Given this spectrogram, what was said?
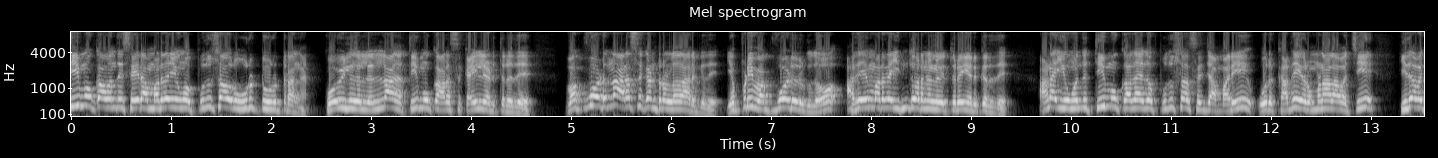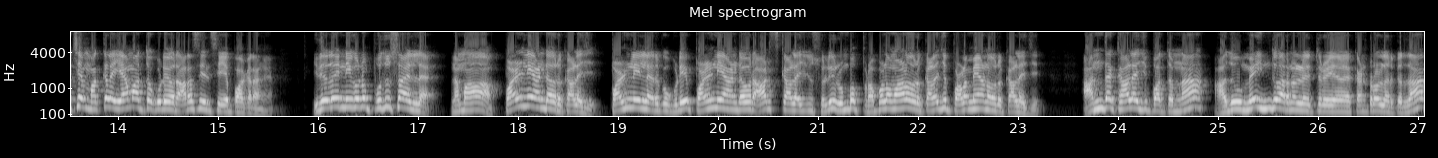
திமுக வந்து செய்யற மாதிரி தான் இவங்க புதுசா ஒரு உருட்டு உருட்டுறாங்க. கோயில்கள் எல்லாம் திமுக அரசு கையில் எடுத்துறது வக் அரசு கண்ட்ரோலில் தான் இருக்குது. எப்படி வக் போர்டு இருக்குதோ அதே மாதிரி தான் இந்து அறநிலையத்துறையும் இருக்கிறது ஆனா இவங்க வந்து திமுக தான் ஏதோ புதுசா செஞ்ச மாதிரி ஒரு கதையை ரொம்ப நாளா வச்சு இதை வச்சே மக்களை ஏமாத்தக்கூடிய ஒரு அரசியல் செய்ய பாக்குறாங்க இது ஏதோ இன்னைக்கு ஒன்றும் புதுசா இல்ல. நம்ம பழனி ஆண்டவர் காலேஜ் பழனியில இருக்கக்கூடிய பழனி ஆண்டவர் ஆர்ட்ஸ் காலேஜ்னு சொல்லி ரொம்ப பிரபலமான ஒரு காலேஜ் பழமையான ஒரு காலேஜ் அந்த காலேஜ் பார்த்தோம்னா அதுவுமே இந்து அறநிலையத்துறை கண்ட்ரோல்ல தான்.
